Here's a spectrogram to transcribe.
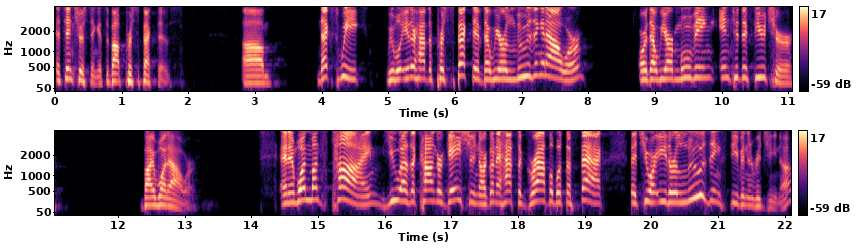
it's interesting. It's about perspectives. Um, next week, we will either have the perspective that we are losing an hour or that we are moving into the future by one hour. And in one month's time, you as a congregation are going to have to grapple with the fact that you are either losing Stephen and Regina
